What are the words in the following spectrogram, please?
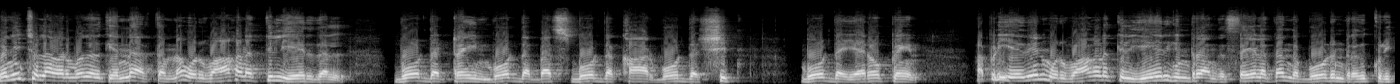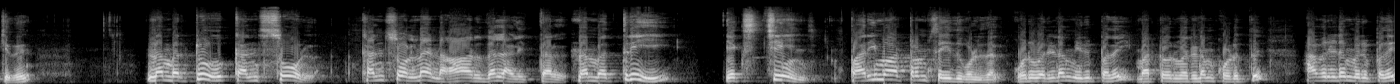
வினை சொல்ல வரும்போது அதுக்கு என்ன அர்த்தம்னா ஒரு வாகனத்தில் ஏறுதல். Board the train board the bus board the car board the ship board the aeroplane அப்படி ஏதேனும் ஒரு வாகனத்தில் ஏறுகின்ற அந்த செயலை தான் இந்த போர்டுன்றது குறிக்குது நம்பர் டூ கன்சோல் கன்சோல்னா என்ன? ஆறுதல் அளித்தல் நம்பர் த்ரீ எக்ஸ்சேஞ்ச் பரிமாற்றம் செய்து கொள்ளுதல். ஒருவரிடம் இருப்பதை மற்றொருவரிடம் கொடுத்து அவரிடம் இருப்பதை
